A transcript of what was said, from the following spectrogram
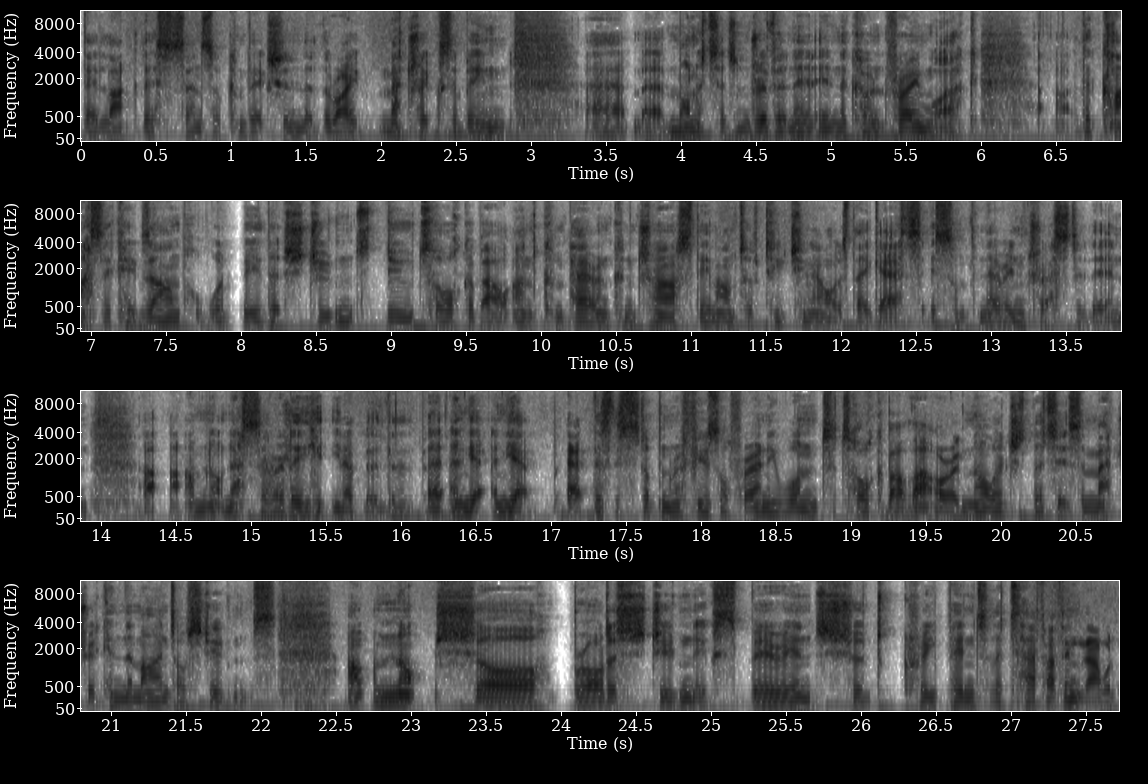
they lack this sense of conviction that the right metrics are being uh, monitored and driven in, in the current framework. Uh, the classic example would be that students do talk about and compare and contrast the amount of teaching hours they get is something they're interested in. Uh, I'm not necessarily, you know, and yet, and yet uh, there's this stubborn refusal for anyone to talk about that or acknowledge that it's a metric in the minds of students. I'm not sure broader student experience should creep into the TEF. I think that would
